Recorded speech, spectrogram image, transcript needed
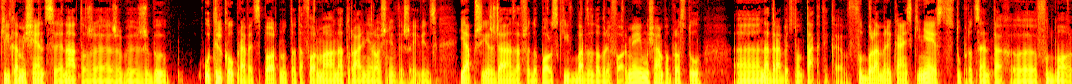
kilka miesięcy na to, że, żeby, żeby tylko uprawiać sport, no to ta forma naturalnie rośnie wyżej. Więc ja przyjeżdżałem zawsze do Polski w bardzo dobrej formie i musiałem po prostu nadrabiać tą taktykę. Futbol amerykański nie jest w 100% e, futbol,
